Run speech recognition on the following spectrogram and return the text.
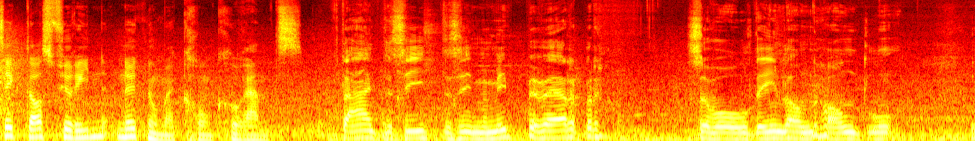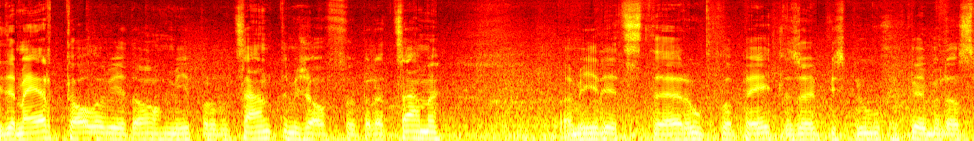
sagt das für ihn nicht nur Konkurrenz. Auf der einen Seite sind wir Mitbewerber, sowohl der Inlandhandel in der Märkten wie da wir Produzenten. Wir arbeiten zusammen wenn wir jetzt äh, Ruppel Petel so etwas brauchen, können wir das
